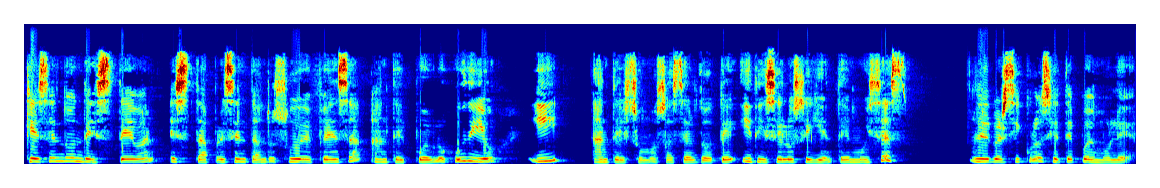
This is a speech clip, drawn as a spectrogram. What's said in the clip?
que es en donde Esteban está presentando su defensa ante el pueblo judío y ante el sumo sacerdote y dice lo siguiente de Moisés. En el versículo 7 podemos leer,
